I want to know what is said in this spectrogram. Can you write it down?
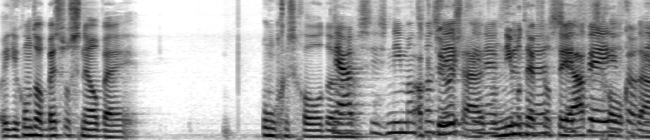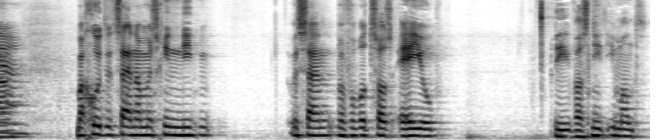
je komt al best wel snel bij ongeschoolde... ja, precies. Niemand van acteurs 17 uit, want heeft niemand heeft eh, op theaterschool van- gedaan. ja. Maar goed, het zijn dan misschien niet. We zijn bijvoorbeeld zoals Ejoep. Die was niet iemand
